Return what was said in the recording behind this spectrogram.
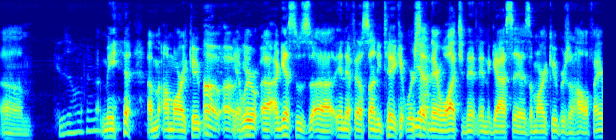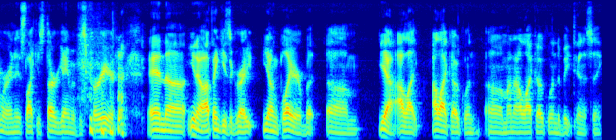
um, Who's the Hall of Famer? me, Am- Amari Cooper. Oh, oh, yeah, we were. Uh, I guess it was uh, NFL Sunday Ticket. We're Yeah. sitting there watching it, and the guy says Amari Cooper's a Hall of Famer, and it's like his third game of his career. and uh, you know, I think he's a great young player. But um, yeah, I like I like Oakland, um, and I like Oakland to beat Tennessee.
